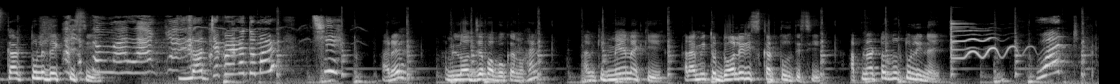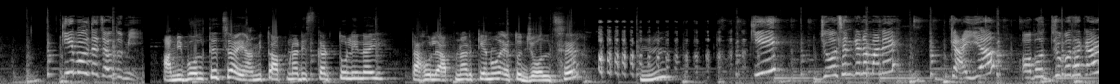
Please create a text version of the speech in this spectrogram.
স্কার্ট তুলে দেখতেছি। লজ্জা করে না তোমার? ছি! আরে আমি লজ্জা পাবো কেন হ্যাঁ? আমি কি মেয়ে নাকি? আর আমি তো ডলের স্কার্ট তুলতেছি আপনারটা তো তুলি নাই। হোয়াট কি বলতে চাও তুমি? আমি বলতে চাই আমি তো আপনার স্কার্ট তুলি নাই তাহলে আপনার কেন এত জ্বলছে? কি? জ্বলছেন কেন মানে? গাইয়া অভদ্র কোথাকার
